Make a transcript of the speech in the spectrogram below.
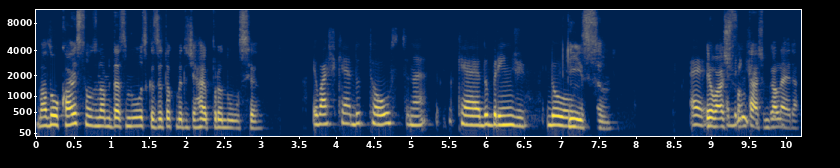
Malu, quais são os nomes das músicas? Eu tô com medo de errar a pronúncia. Eu acho que é do Toast, né? Que é do brinde. Do... Isso. É, eu acho é fantástico, galera.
